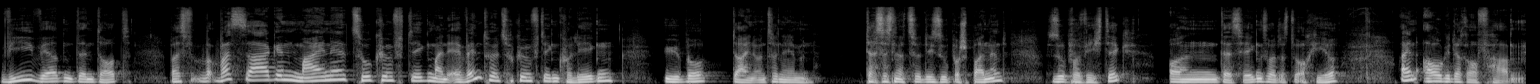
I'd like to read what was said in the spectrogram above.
Wie werden denn dort was, was sagen meine zukünftigen, meine eventuell zukünftigen Kollegen über dein Unternehmen? Das ist natürlich super spannend, super wichtig und deswegen solltest du auch hier ein Auge darauf haben.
